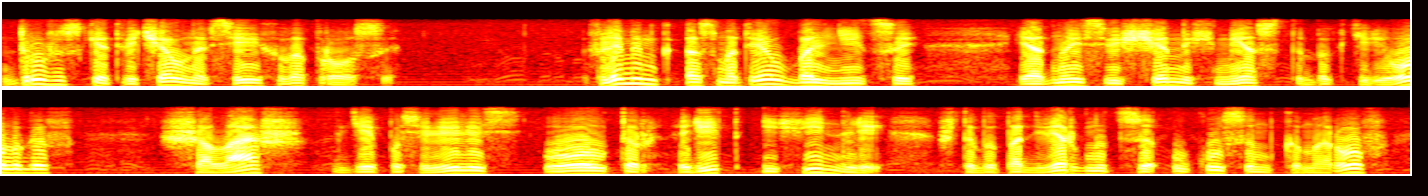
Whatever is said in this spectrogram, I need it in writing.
дружески отвечал на все их вопросы. Флеминг осмотрел больницы и одно из священных мест бактериологов — шалаш, где поселились Уолтер, Рид и Финли, чтобы подвергнуться укусам комаров —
